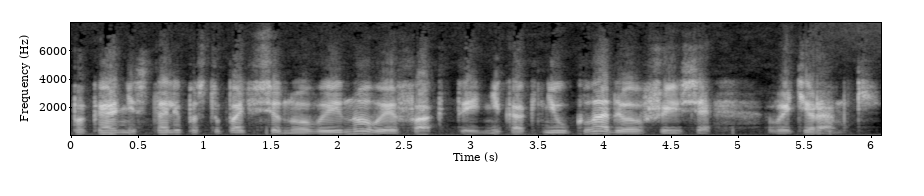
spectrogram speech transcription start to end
пока не стали поступать все новые и новые факты, никак не укладывавшиеся в эти рамки.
